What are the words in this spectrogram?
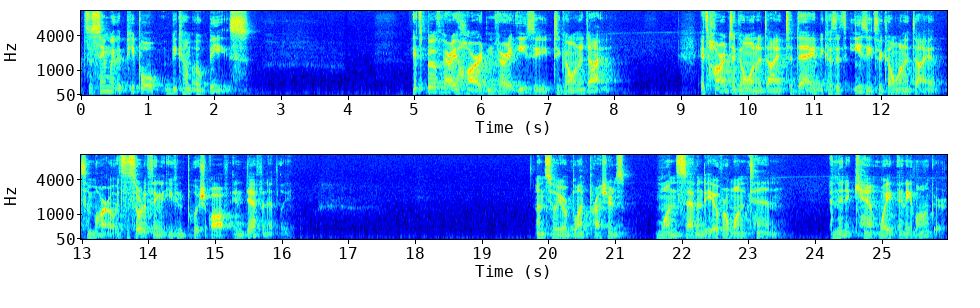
It's the same way that people become obese. It's both very hard and very easy to go on a diet. It's hard to go on a diet today because it's easy to go on a diet tomorrow. It's the sort of thing that you can push off indefinitely. Until your blood pressure's 170 over 110. And then it can't wait any longer.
